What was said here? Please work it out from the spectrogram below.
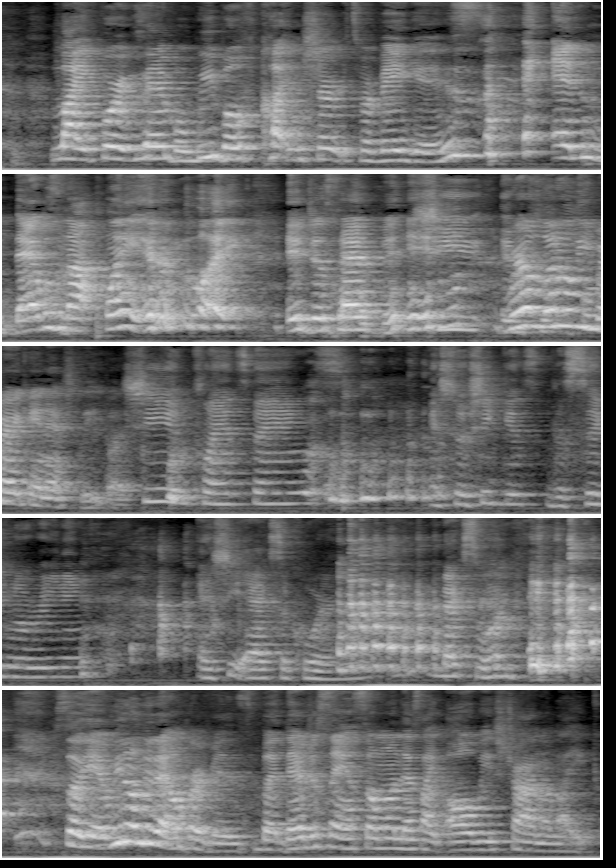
like for example, we both cutting shirts for Vegas, and that was not planned. like it just happened. She- We're literally Mary-Kate and Ashley, but She implants things, and so she gets the signal reading, and she acts accordingly. Next one. so yeah, we don't do that on purpose, but they're just saying someone that's like always trying to like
